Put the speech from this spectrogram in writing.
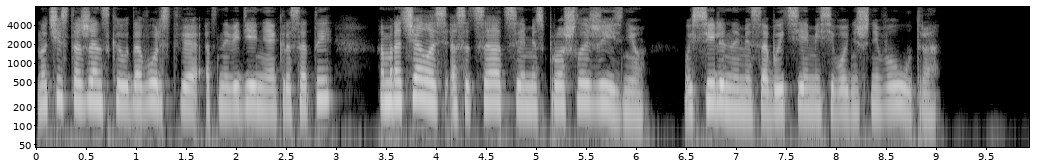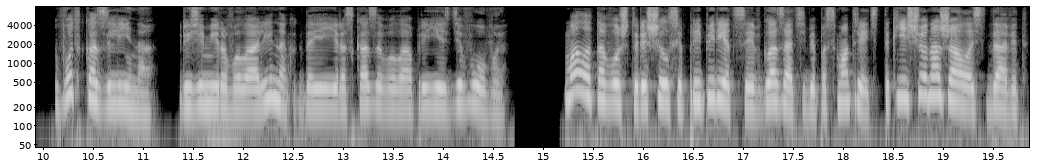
Но чисто женское удовольствие от наведения красоты — омрачалась ассоциациями с прошлой жизнью, усиленными событиями сегодняшнего утра. «Вот козлина», — резюмировала Алина, когда я ей рассказывала о приезде Вовы. «Мало того, что решился припереться и в глаза тебе посмотреть, так еще на жалость давит.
